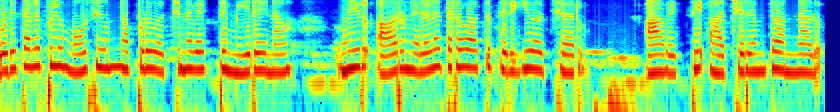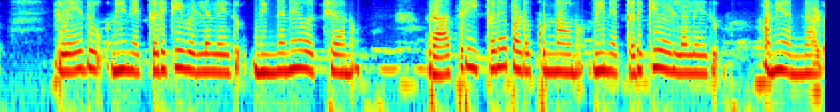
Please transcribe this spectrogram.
గుడి తలుపులు మూసి ఉన్నప్పుడు వచ్చిన వ్యక్తి మీరేనా? మీరు ఆరు నెలల తర్వాత తిరిగి వచ్చారు. ఆ వ్యక్తి ఆశ్చర్యంతో అన్నాడు. లేదు నేనెక్కడికి వెళ్ళలేదు. నిన్ననే వచ్చాను. రాత్రి ఇక్కడే పడుకున్నాను నేను ఎక్కడికి వెళ్ళలేదు అని అన్నాడు.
